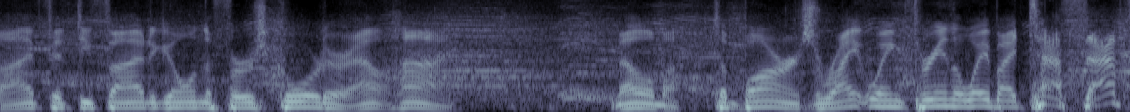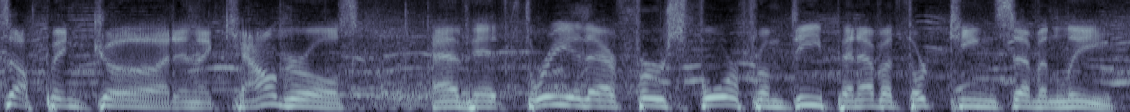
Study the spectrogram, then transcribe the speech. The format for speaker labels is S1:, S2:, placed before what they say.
S1: 5.55 to go in the first quarter. Out high. Mellema to Barnes, right wing three in the way by Tess. That's up and good. And the Cowgirls have hit three of their first four from deep and have a 13 7 lead.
